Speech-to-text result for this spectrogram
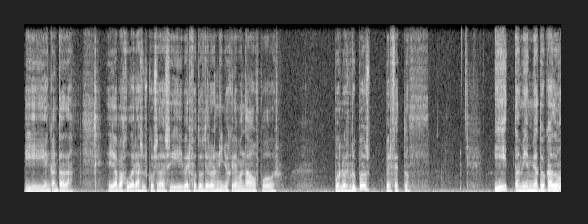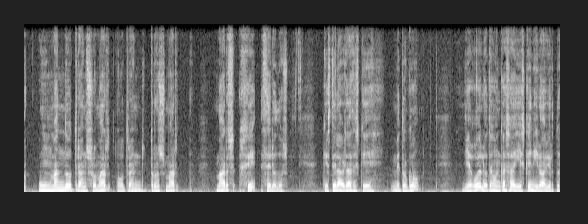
y encantada. Ella va a jugar a sus cosas y ver fotos de los niños que le mandamos por, por los grupos, perfecto. Y también me ha tocado un mando Transomar o Transmart Mars G02. Que este la verdad es que me tocó, llegó y lo tengo en casa y es que ni lo he abierto.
